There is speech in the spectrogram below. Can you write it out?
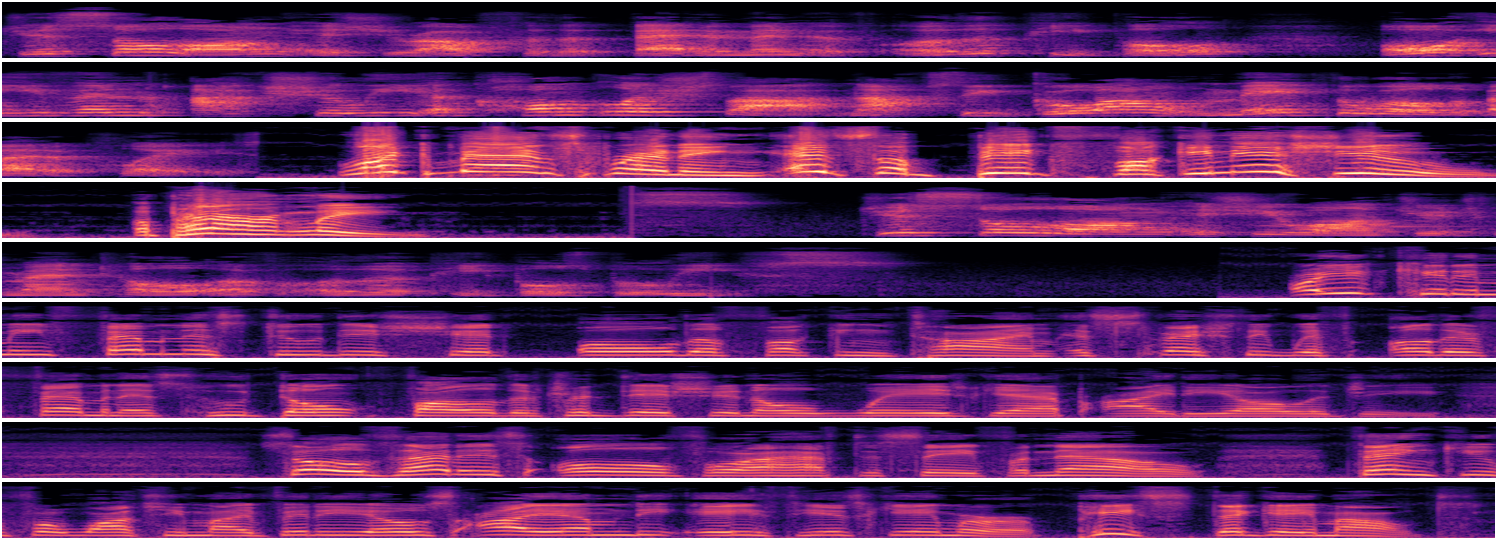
Just so long as you're out for the betterment of other people, or even actually accomplish that and actually go out and make the world a better place. Like manspreading! It's a big fucking issue! Apparently! Just so long as you aren't judgmental of other people's beliefs. Are you kidding me? Feminists do this shit all the fucking time, especially with other feminists who don't follow the traditional wage gap ideology. So that is all for I have to say for now. Thank you for watching my videos. I am the Atheist Gamer. Peace the game out.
